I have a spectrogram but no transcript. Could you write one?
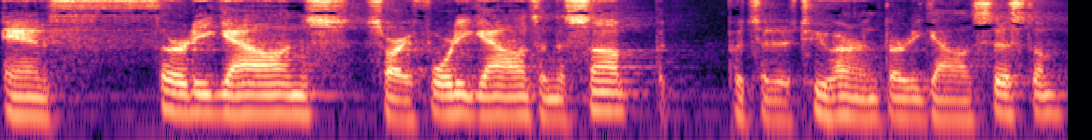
and 30 gallons, sorry, 40 gallons in the sump, puts it a 230 gallon system.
